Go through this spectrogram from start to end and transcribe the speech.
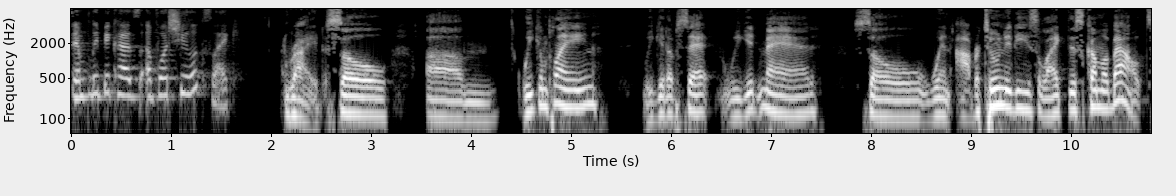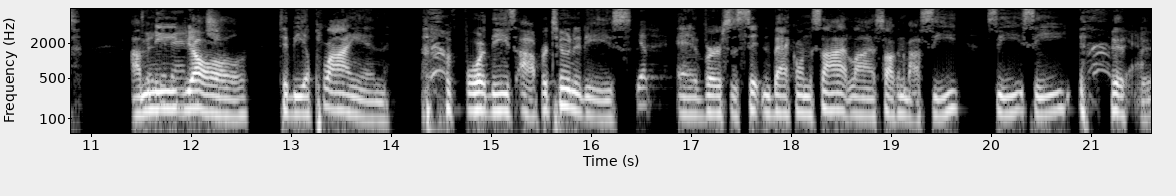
simply because of what she looks like. Right. So um, we complain, we get upset, we get mad. So when opportunities like this come about, I'm gonna need advantage. y'all to be applying for these opportunities. Yep. And versus sitting back on the sidelines talking about see, see, see. yeah.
